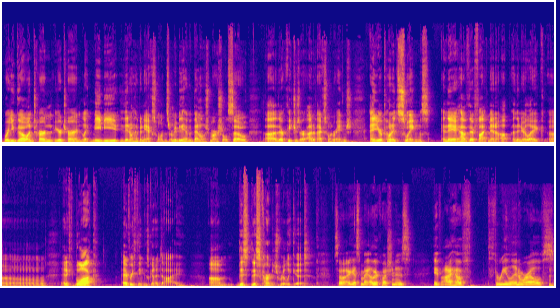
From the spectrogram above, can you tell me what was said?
where you go on turn your turn, like maybe they don't have any X ones, or maybe they have a Benalish Marshal, so uh, their creatures are out of X one range, and your opponent swings, and they have their five mana up, and then you're like, oh, and if you block, everything's gonna die. Um, this this card is really good. So I guess my other question is, if I have three Llanowar elves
